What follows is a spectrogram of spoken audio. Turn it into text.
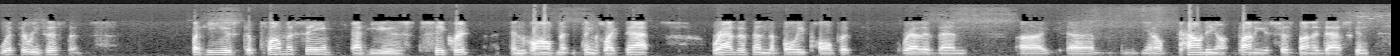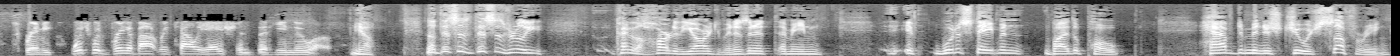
with the resistance, but he used diplomacy and he used secret involvement and things like that, rather than the bully pulpit, rather than uh, uh, you know pounding pounding his fist on a desk and screaming, which would bring about retaliation that he knew of. Yeah. Now this is this is really kind of the heart of the argument, isn't it? I mean, if would a statement by the Pope have diminished Jewish suffering,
